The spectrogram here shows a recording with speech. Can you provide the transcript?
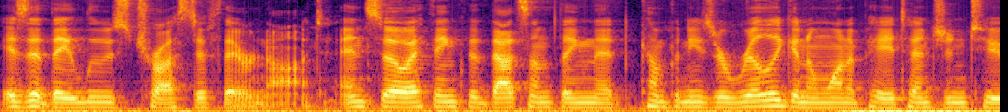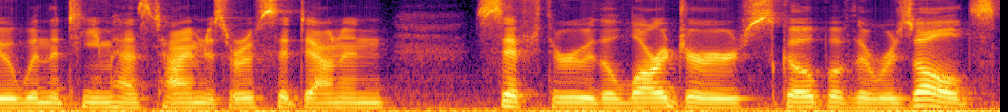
is that they lose trust if they're not. And so I think that that's something that companies are really going to want to pay attention to when the team has time to sort of sit down and sift through the larger scope of the results.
